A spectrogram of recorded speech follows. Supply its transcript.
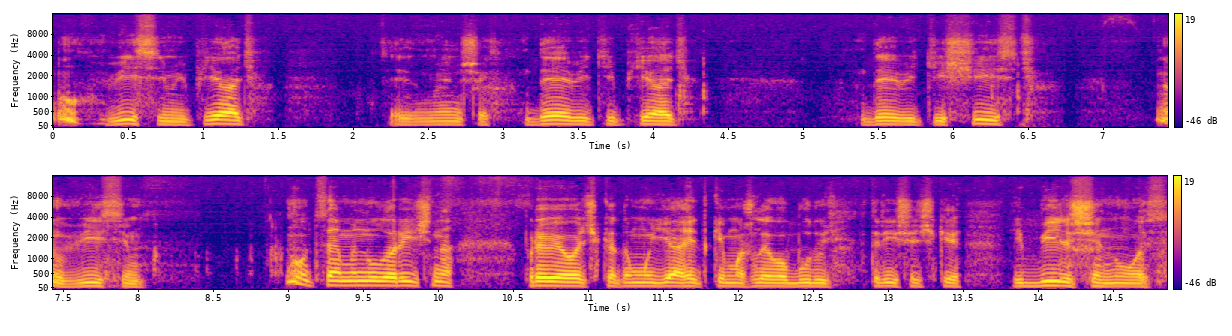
Ну, 8,5. Це із менших 9,5, 9,6, ну 8. Ну, це минулорічна прививочка, тому ягідки, можливо, будуть трішечки і більші. Ну ось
